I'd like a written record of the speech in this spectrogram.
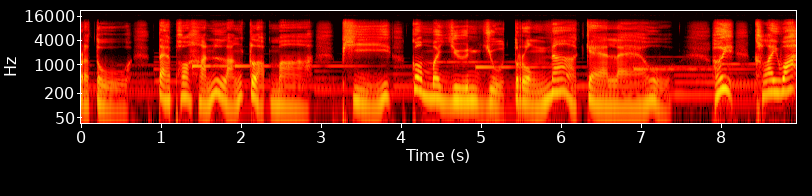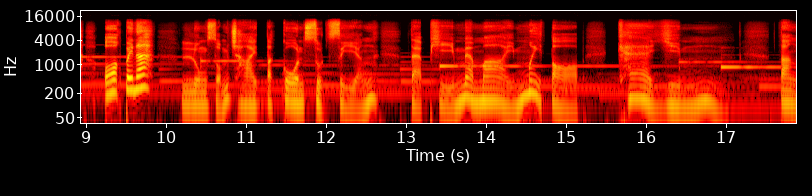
ประตู แต่พอหันหลังกลับมา ผีก็มายืนอยู่ตรงหน้าแกแล้ว เฮ้ย ใครวะ ออกไปนะ ลุงสมชายตะโกนสุดเสียง แต่ผีแม่ไม้ไม่ตอบ แค่ยิ้ม ตั้ง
